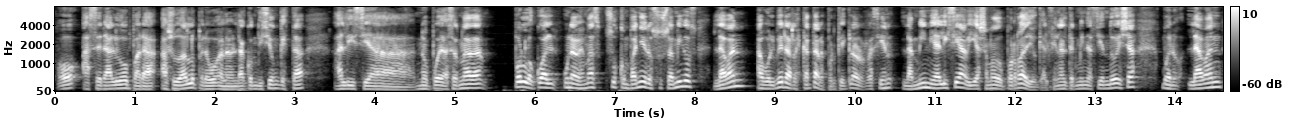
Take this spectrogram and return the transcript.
o hacer algo para ayudarlo, pero bueno, en la condición que está, Alicia no puede hacer nada, por lo cual, una vez más, sus compañeros, sus amigos, la van a volver a rescatar, porque claro, recién la mini Alicia había llamado por radio, que al final termina siendo ella, bueno, la van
